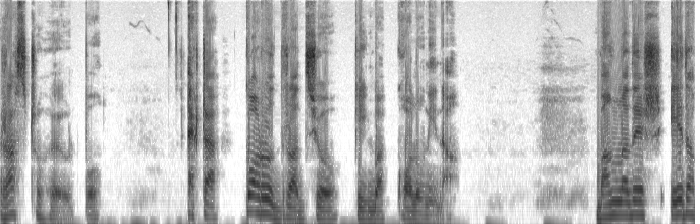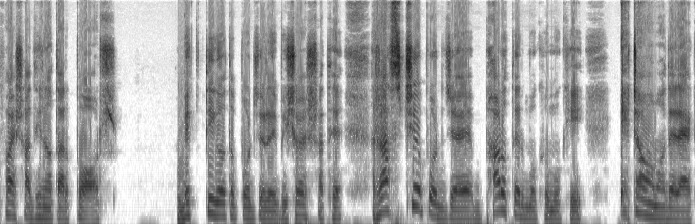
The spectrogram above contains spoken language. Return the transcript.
রাষ্ট্র হয়ে উঠব। একটা করদ রাজ্য কিংবা কলোনি না। বাংলাদেশ এ দফায় স্বাধীনতার পর ব্যক্তিগত পর্যায়ের বিষয়ের সাথে রাষ্ট্রীয় পর্যায়ে ভারতের মুখোমুখি, এটাও আমাদের এক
